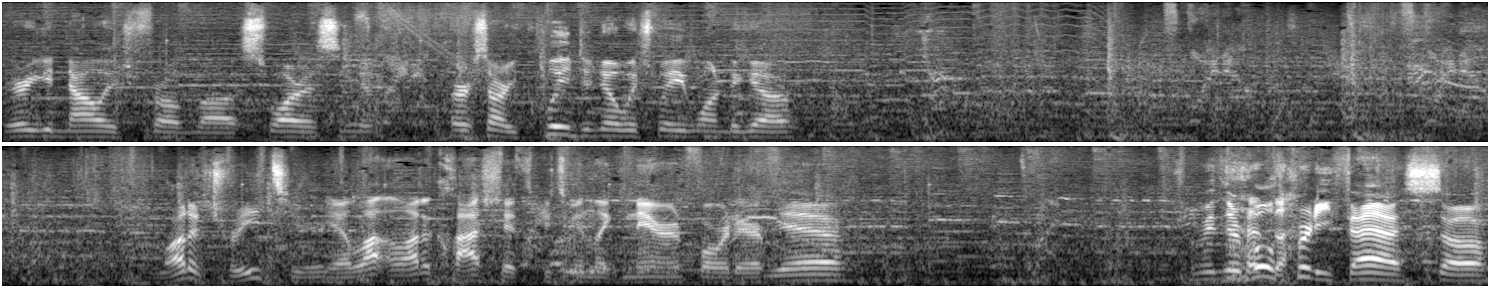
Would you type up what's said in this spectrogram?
Very good knowledge from uh, Suarez, know, or sorry, Quid to know which way he wanted to go. A lot of trades here. Yeah, a lot, a lot of clash hits between like Nair and forward air. Yeah. I mean, they're both pretty fast, so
